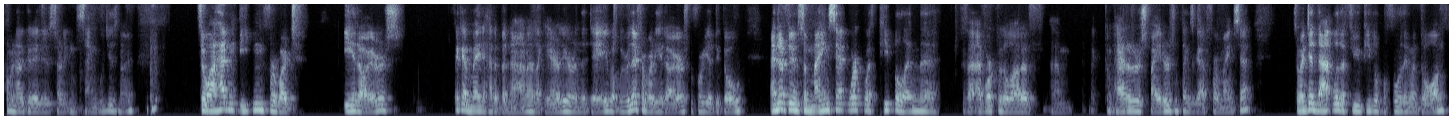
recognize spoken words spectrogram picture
probably not a good idea to start eating sandwiches now. So I hadn't eaten for about eight hours. I think I might have had a banana like earlier in the day, but we were there for about eight hours before you had to go. I ended up doing some mindset work with people in the because I've worked with a lot of um, like competitors, fighters, and things like that for a mindset. So I did that with a few people before they went on.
